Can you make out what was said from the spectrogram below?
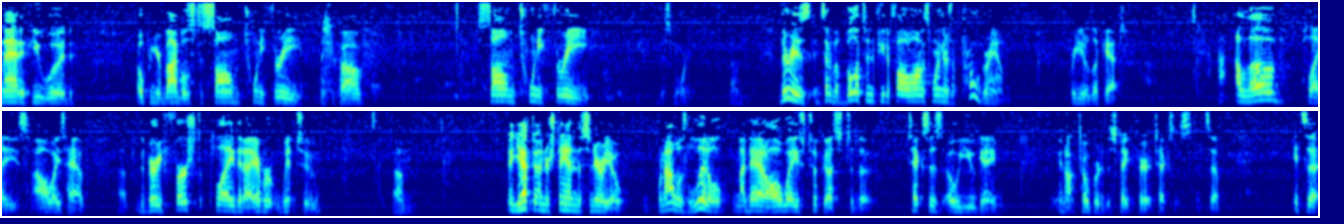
that, if you would open your Bibles to Psalm 23. Thank you, Pav. Psalm 23 this morning. Um, there is, instead of a bulletin for you to follow along this morning, there's a program for you to look at. I, I love plays, I always have. Uh, the very first play that I ever went to, um, now you have to understand the scenario. When I was little, my dad always took us to the Texas OU game in October to the State Fair at Texas. It's a, it's a,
